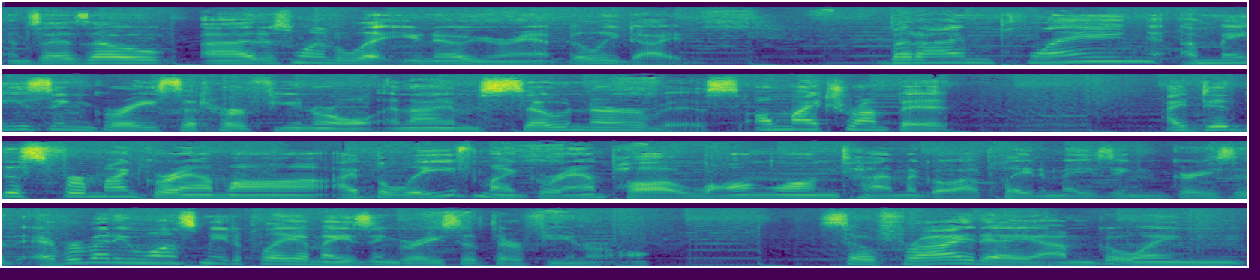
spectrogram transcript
and says, Oh, I just wanted to let you know your Aunt Billy died but I'm playing Amazing Grace at her funeral and I am so nervous on my trumpet. I did this for my grandma. I believe my grandpa a long, long time ago. I played Amazing Grace. Everybody wants me to play Amazing Grace at their funeral. So Friday, I'm going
